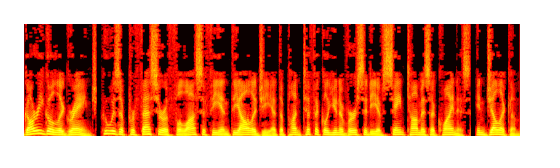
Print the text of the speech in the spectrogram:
Garrigou Lagrange, who was a professor of philosophy and theology at the Pontifical University of St. Thomas Aquinas, Angelicum,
